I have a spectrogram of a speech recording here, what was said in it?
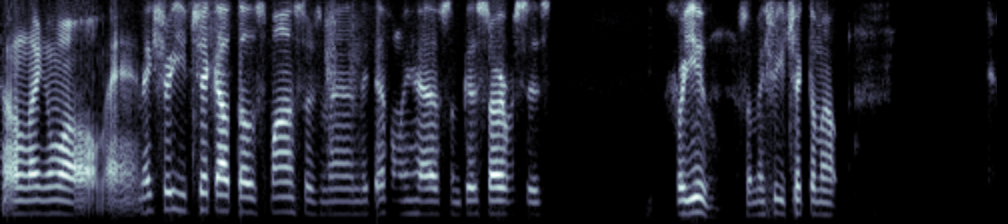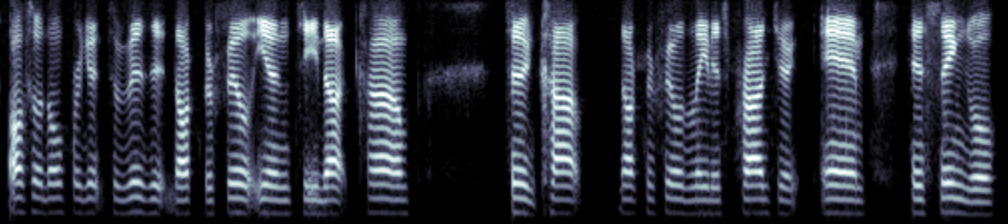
Sound like them all, man. Make sure you check out those sponsors, man. They definitely have some good services for you. So make sure you check them out. Also, don't forget to visit drphilent.com to cop Dr. Phil's latest project and his single,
